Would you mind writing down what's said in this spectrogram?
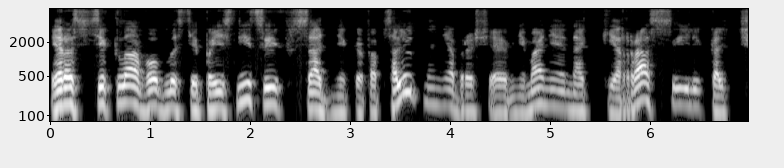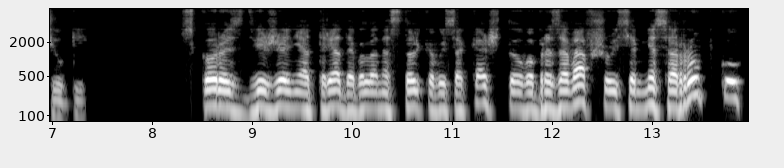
и рассекла в области поясницы их всадников, абсолютно не обращая внимания на керасы или кольчуги. Скорость движения отряда была настолько высока, что в образовавшуюся мясорубку,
